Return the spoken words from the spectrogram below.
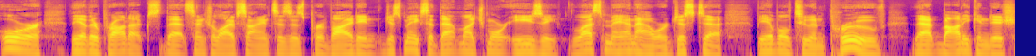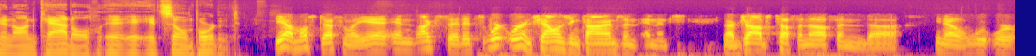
or the other products that Central Life Sciences is providing just makes it that much more easy. Less man hour just to be able to improve that body condition on cattle. It, it's so important. Yeah, most definitely. And, and, like I said, it's we're we're in challenging times, and and it's our job's tough enough, and uh, you know we're, we're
